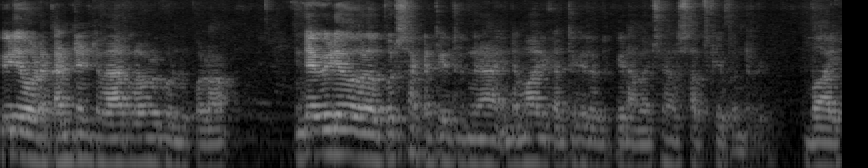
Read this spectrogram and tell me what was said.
வீடியோவோட கண்டென்ட் வேறு லெவலுக்கு கொண்டு போகலாம் இந்த வீடியோவில் புதுசாக கற்றுக்கிட்டு இருந்தேன் இந்த மாதிரி கற்றுக்கிறதுக்கு நம்ம சேனல் சப்ஸ்கிரைப் பண்ணுறது பாய்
